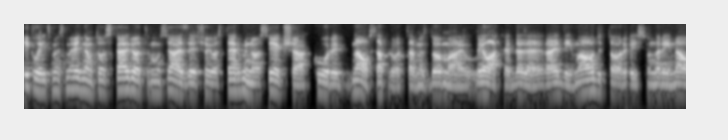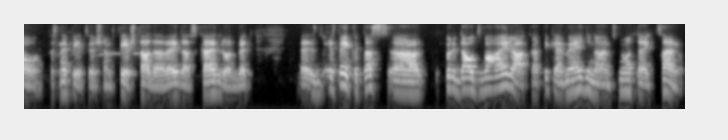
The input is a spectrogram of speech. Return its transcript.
Tiklīdz mēs mēģinām to skaidrot, mums jāaiziet šajos terminos iekšā, kuri nav saprotami. Es domāju, lielākajai daļai raidījuma auditorijas, un arī nav tas nepieciešams tieši tādā veidā skaidrot. Bet, uh, Es, es teiktu, ka tas uh, tur ir daudz vairāk kā tikai mēģinājums noteikt cenu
